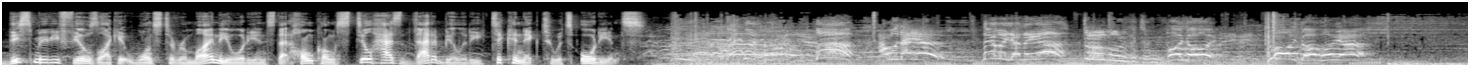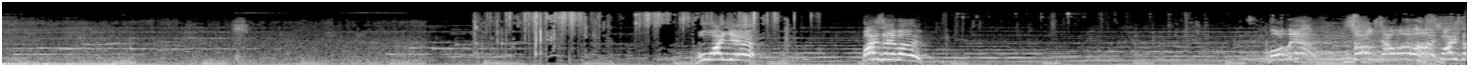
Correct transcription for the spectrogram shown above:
This movie feels like it wants to remind the audience that Hong Kong still has that ability to connect to its audience. 妈，仇敌啊！你系咪人嚟啊？我你个嘴！开咗佢，开咗佢啊！冇玩嘢，摆晒入去！讲咩啊？双手啊！快手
